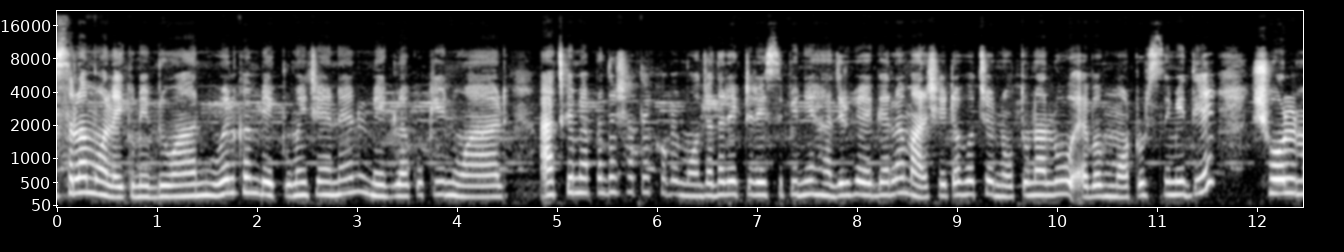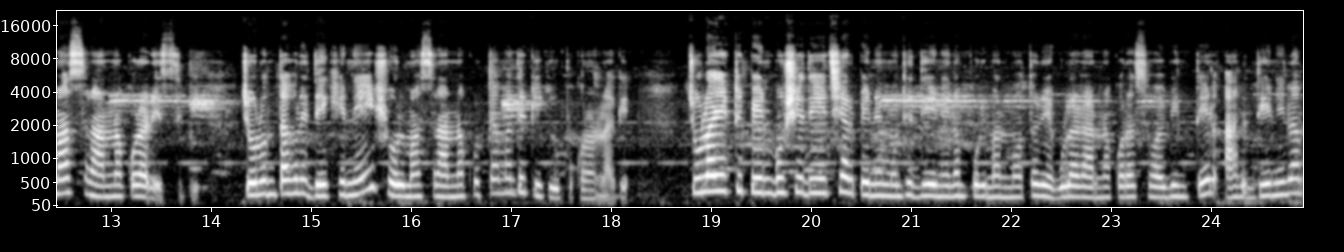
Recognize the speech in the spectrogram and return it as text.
আসসালামু আলাইকুম everyone, welcome back to my channel Meghla cooking world. আজকে আমি আপনাদের সাথে খুবই মজাদার একটি রেসিপি নিয়ে হাজির হয়ে গেলাম, আর সেটা হচ্ছে নতুন আলু এবং মটর সিমি দিয়ে শোল মাছ রান্না করা রেসিপি চলুন তাহলে দেখে নেই শোল মাছ রান্না করতে আমাদের কী কী উপকরণ লাগে। চুলায় একটি পেন বসিয়ে দিয়েছি, আর পেনের মধ্যে দিয়ে নিলাম পরিমাণ মতো রেগুলার রান্না করা সয়াবিন তেল, আর দিয়ে নিলাম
